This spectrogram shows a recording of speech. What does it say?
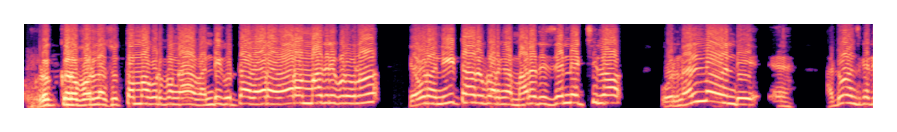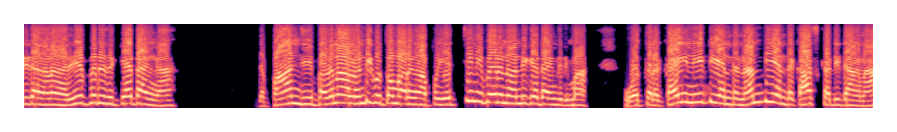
கொடுக்குற பொருளை சுத்தமா கொடுப்போங்க. வண்டி கொடுத்தா வேற வேற மாதிரி கொடுக்கணும். எவ்வளவு நீட்டா இருக்கு பாருங்க. மரது ஜென் எச்சிலோ ஒரு நல்ல வண்டி அட்வான்ஸ் கட்டிட்டாங்க நிறைய பேர் இது கேட்டாங்க. இந்த பாஞ்சு பதினாலு வண்டி குத்தம் பாருங்க. அப்போ எத்தனை பேர் இந்த வண்டி கேட்டாங்க தெரியுமா? ஒருத்தரை கை நீட்டி என்ற நம்பி என்ற காசு கட்டிட்டாங்கன்னா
